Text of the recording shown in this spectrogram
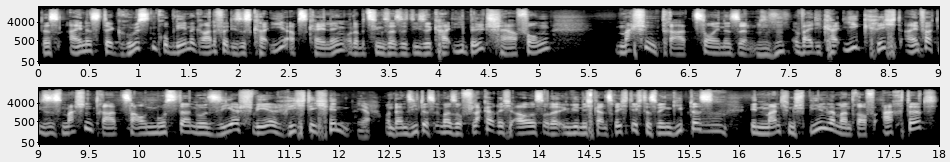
dass eines der größten Probleme gerade für dieses KI-Upscaling oder beziehungsweise diese KI-Bildschärfung Maschendrahtzäune sind. Mhm. Weil die KI kriegt einfach dieses Maschendrahtzaunmuster nur sehr schwer richtig hin. Ja. Und dann sieht das immer so flackerig aus oder irgendwie nicht ganz richtig. Deswegen gibt es mhm. in manchen Spielen, wenn man darauf achtet,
